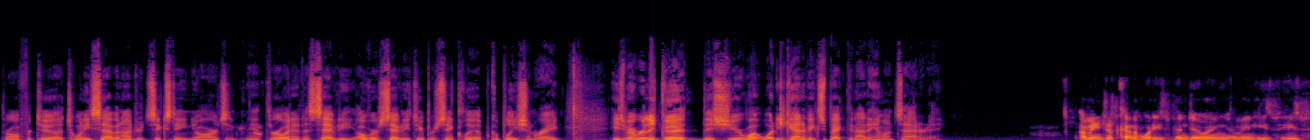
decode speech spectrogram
throwing for two, uh, 2,716 yards and, and, throwing at a 70 over 72% clip completion rate. He's been really good this year. What what are you kind of expecting out of him on Saturday? I mean, just kind of what he's been doing. I mean, he's he's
